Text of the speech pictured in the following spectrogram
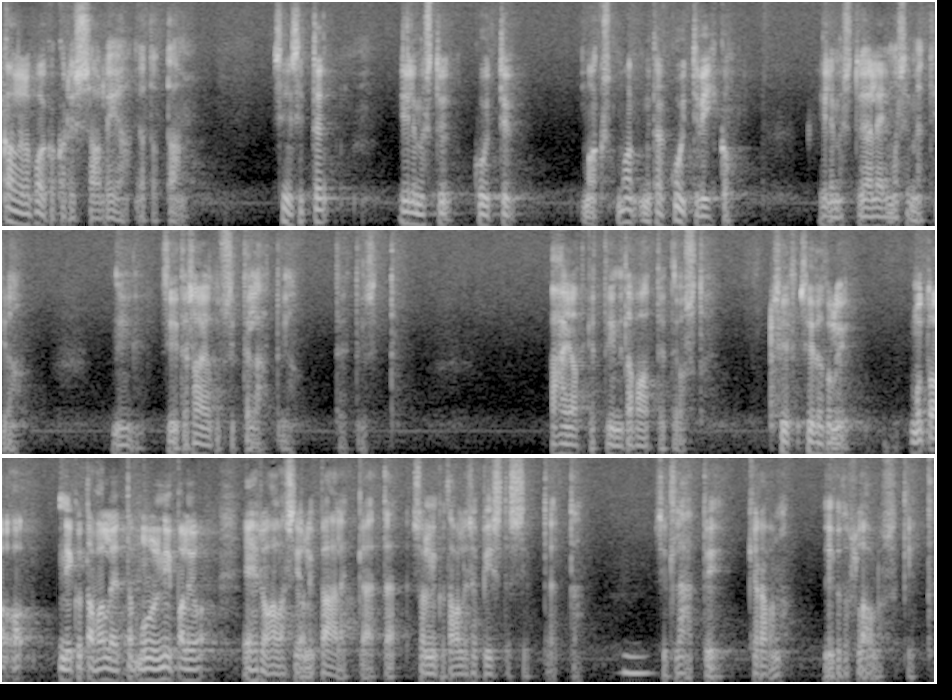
Kallilla poikakodissa oli ja, ja tota, siinä sitten ilmestyi kuitti, maks, mikä kuittivihko ilmestyi ja leimasimet ja niin siitä se ajatus sitten lähti ja tehtiin sitten. Vähän jatkettiin niitä vaatteita jostain. Siitä, siitä tuli, mutta niin kuin tavallaan, että mulla oli niin paljon ehdonalaisia oli päällekkäin, että se oli niin kuin tavallaan se piste sitten, että mm. sitten lähti Keravana, niin kuin tuossa laulussakin, että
